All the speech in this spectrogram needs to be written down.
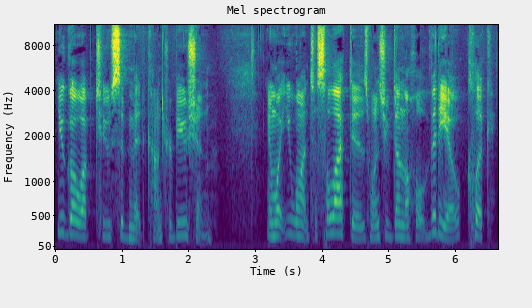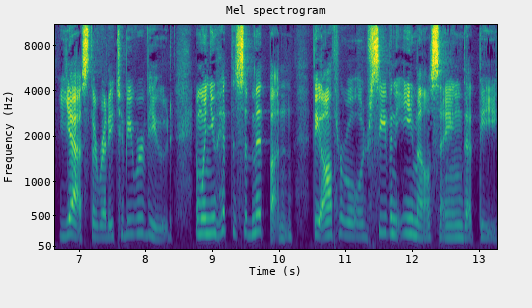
you go up to Submit Contribution. And what you want to select is, once you've done the whole video, click Yes, they're ready to be reviewed. And when you hit the Submit button, the author will receive an email saying that the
